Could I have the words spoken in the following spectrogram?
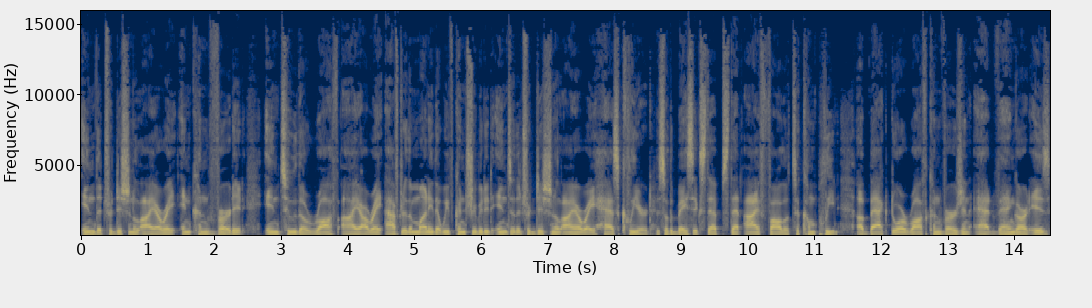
in the traditional IRA and convert it into the Roth IRA after the money that we've contributed into the traditional IRA has cleared. So the basic steps that I follow to complete a backdoor Roth conversion at Vanguard is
